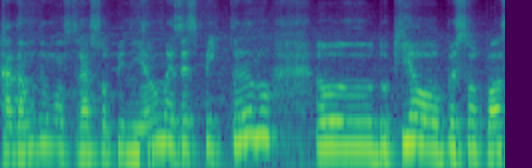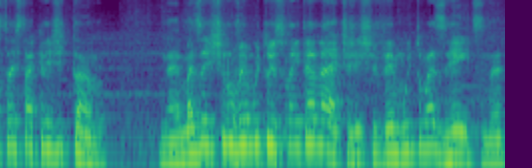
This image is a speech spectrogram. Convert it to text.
cada um demonstrar sua opinião, mas respeitando o, do que a pessoa oposta está acreditando. Né? Mas a gente não vê muito isso na internet, a gente vê muito mais hates, né?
